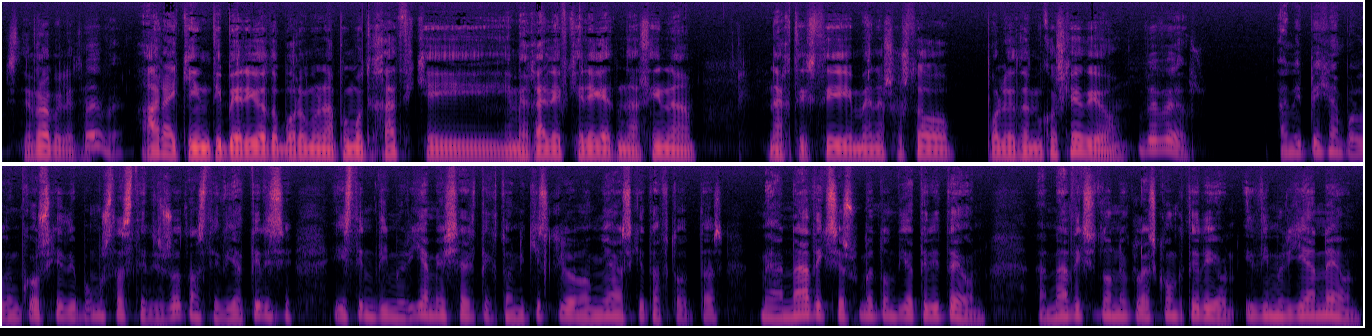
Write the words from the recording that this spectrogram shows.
Στην Ευρώπη λέτε. Βέβαια. Άρα εκείνη την περίοδο μπορούμε να πούμε ότι χάθηκε η, η μεγάλη ευκαιρία για την Αθήνα να χτιστεί με ένα σωστό πολυοδομικό σχέδιο; Βεβαίως αν υπήρχε ένα πολεμικό σχέδιο που όμως θα στηριζόταν στη διατήρηση ή στην δημιουργία μιας αρχιτεκτονικής κληρονομιάς και ταυτότητας, με ανάδειξη ας πούμε, των διατηρητέων, ανάδειξη των νεοκλασικών κτηρίων ή δημιουργία νέων,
